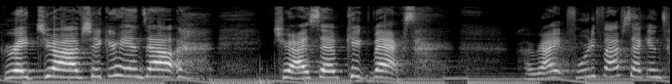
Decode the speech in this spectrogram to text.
Great job, shake your hands out. Tricep kickbacks. All right, 45 seconds.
